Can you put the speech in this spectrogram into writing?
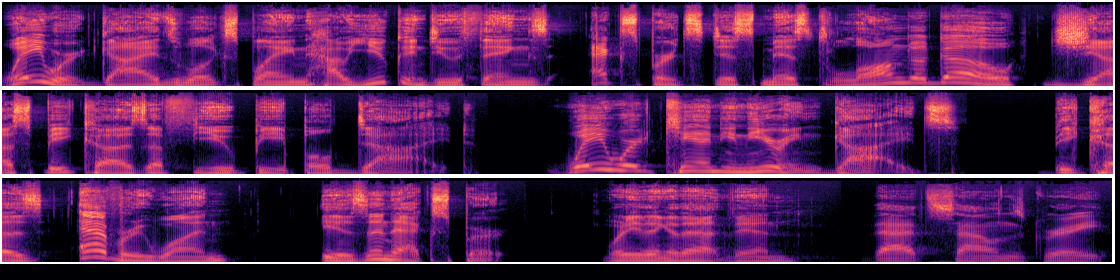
Wayward Guides will explain how you can do things experts dismissed long ago just because a few people died. Wayward Canyoneering Guides, because everyone is an expert. What do you think of that, Vin? That sounds great.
